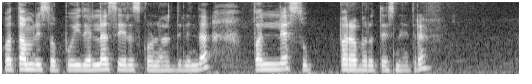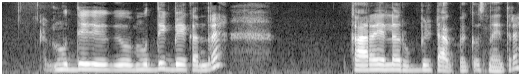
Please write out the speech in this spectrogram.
ಕೊತ್ತಂಬರಿ ಸೊಪ್ಪು ಇದೆಲ್ಲ ಸೇರಿಸ್ಕೊಳ್ಳೋದ್ರಿಂದ ಪಲ್ಯ ಸೂಪರಾಗಿ ಬರುತ್ತೆ ಸ್ನೇಹಿತರೆ. ಮುದ್ದೆಗೆ ಮುದ್ದೆಗೆ ಬೇಕಂದರೆ ಖಾರ ಎಲ್ಲ ರುಬ್ಬಿಟ್ಟು ಹಾಕಬೇಕು ಸ್ನೇಹಿತರೆ.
